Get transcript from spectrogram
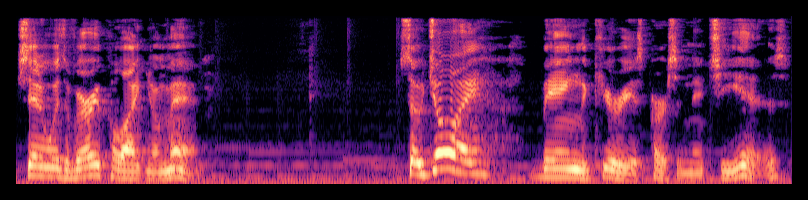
She said it was a very polite young man. So Joy being the curious person that she is,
